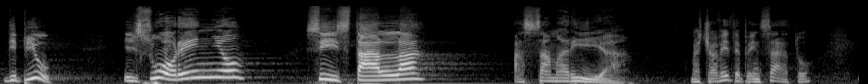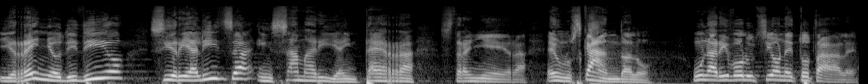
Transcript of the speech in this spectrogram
di più, il suo regno si installa a Samaria. Ma ci avete pensato? Il regno di Dio si realizza in Samaria, in terra straniera. È uno scandalo, una rivoluzione totale.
